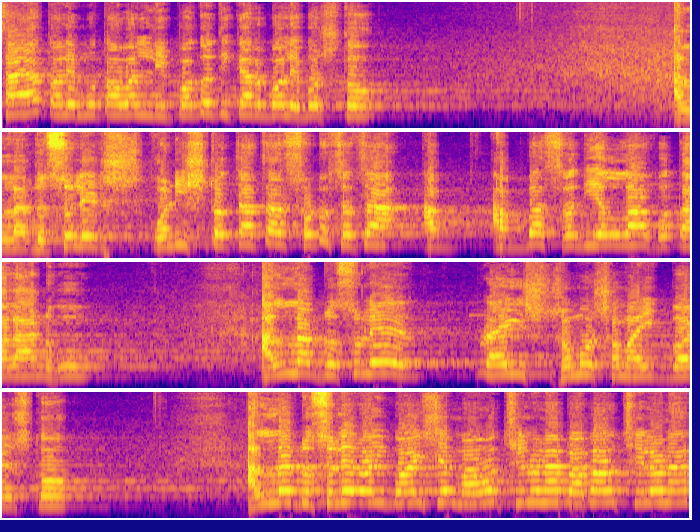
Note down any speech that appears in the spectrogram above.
ছায়া তলে মোতাওয়াল্লি পদধিকার বলে বসতো। আল্লাহ রসুলের কনিষ্ঠ চাচা, ছোট চাচা আব- আব্বাস সদিয়াল্লাহ আল্লাহ রসুলের প্রায় সমসাময়িক বয়স্ক। আল্লাহ রসুলের ওই বয়সে মাও ছিল না, বাবাও ছিল না।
